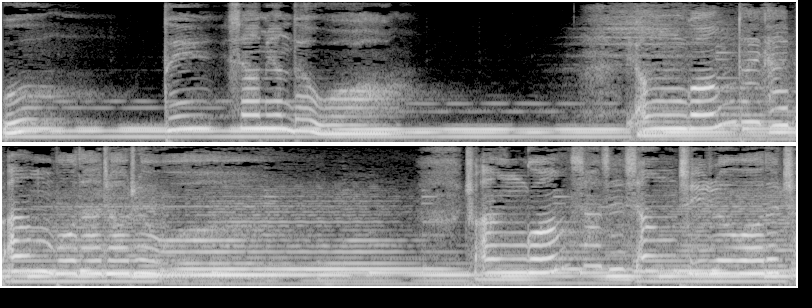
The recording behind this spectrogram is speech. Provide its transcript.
屋顶下面的我。阳光推开斑驳，它照着我，穿过小街巷，骑着我的车。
